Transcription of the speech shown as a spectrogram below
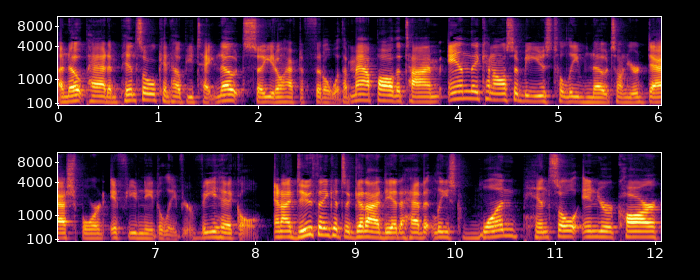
A notepad and pencil can help you take notes so you don't have to fiddle with a map all the time, and they can also be used to leave notes on your dashboard if you need to leave your vehicle vehicle. And I do think it's a good idea to have at least one pencil in your car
